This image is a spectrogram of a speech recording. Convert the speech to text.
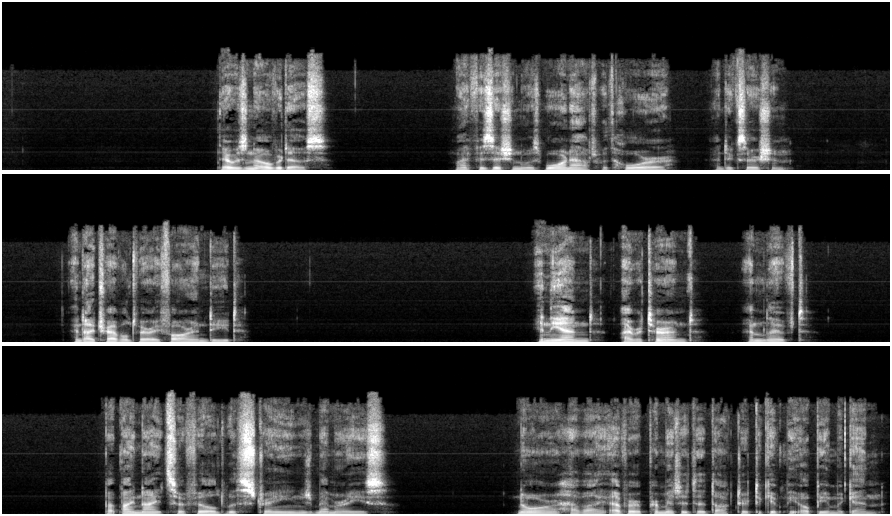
There was an overdose. My physician was worn out with horror and exertion, and I traveled very far indeed. In the end, I returned and lived. But my nights are filled with strange memories, nor have I ever permitted a doctor to give me opium again.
